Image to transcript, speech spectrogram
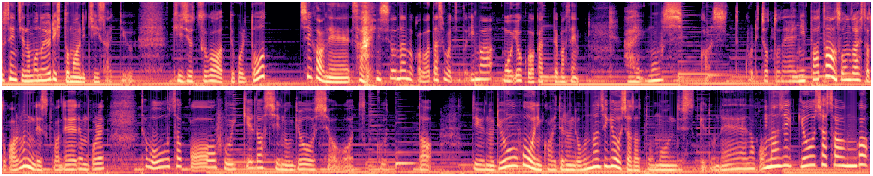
0センチのものより一回り小さいっていう記述があってこれどっちがね最初なのか私もちょっと今もよく分かってません。はいもしかしてこれちょっとね2パターン存在したとかあるんですかね。でもこれ多分大阪府池田市の業者が作ったっていうの両方に書いてるんで同じ業者だと思うんですけどね。なんか同じ業者さんが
